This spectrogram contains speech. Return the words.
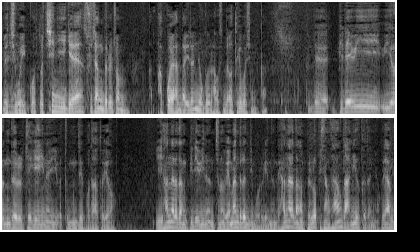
외치고 있고 또 친이계의 수장들을 좀 바꿔야 한다 이런 요구를 하고 있습니다. 어떻게 보십니까? 근데 비대위 위원들 개개인의 어떤 문제보다도요. 이 한나라당 비대위는 저는 왜 만들었는지 모르겠는데 한나라당은 별로 비상 상황도 아니었거든요. 그냥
